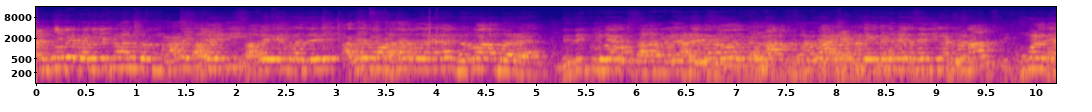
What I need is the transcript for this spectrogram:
அஞ்சு பேர் அதே போல நிர்வாகம் வேற. நிதிக்குழு வேலை செய்தீங்கன்னு சொன்னா, உங்களுக்கு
